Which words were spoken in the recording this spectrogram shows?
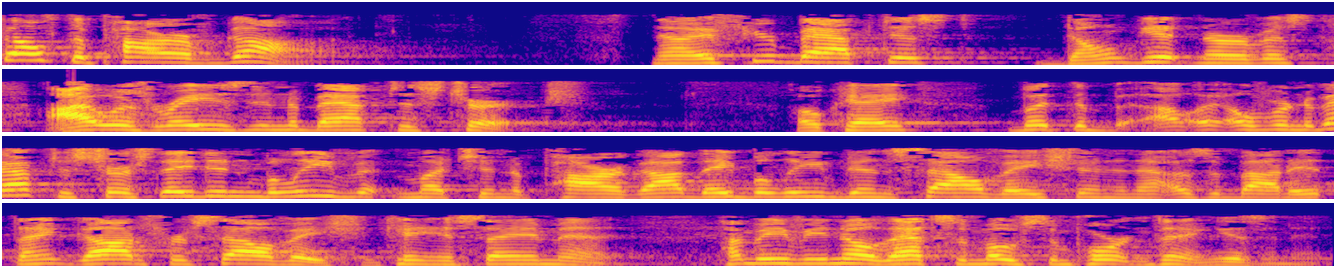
felt the power of God. Now if you're Baptist, don't get nervous. I was raised in a Baptist church. Okay? But the, over in the Baptist church, they didn't believe much in the power of God. They believed in salvation and that was about it. Thank God for salvation. Can you say amen? How many of you know that's the most important thing, isn't it?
